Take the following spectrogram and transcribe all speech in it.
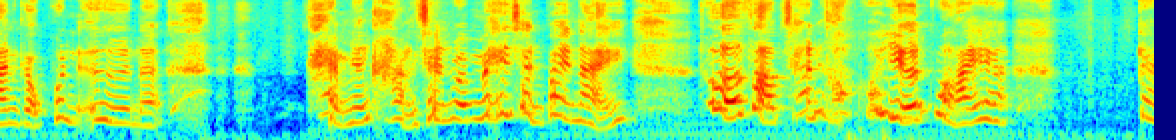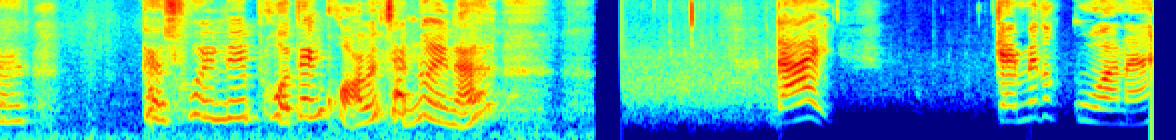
านกับคนอื่นอะแถมยังขังฉันไว้ไม่ให้ฉันไปไหน โทรศัพท์ฉันเขาก็ยึดไว้อะแกแกช่วยรีบโทรแจ้งความให้ฉันหน่อยนะ ได้ แกไม่ต้องกลัวนะ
